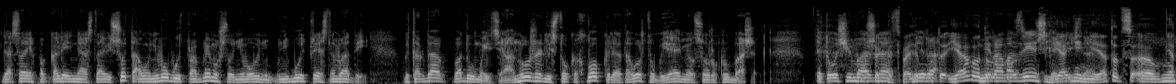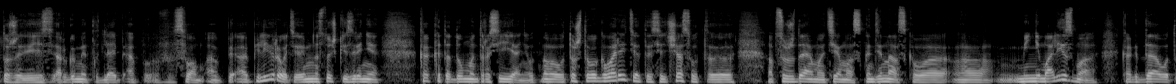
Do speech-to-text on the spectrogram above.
для своих поколений оставить что-то, а у него будет проблема, что у него не будет пресной воды. Вы тогда подумаете, а нужно ли столько хлопка для того, чтобы я имел 40 рубашек? Это очень важно. Слушай, мира... я вот, мировоззренческая я, вещь. Не, не, я тут, э, у меня тоже есть аргументы для с вам апеллировать, именно с точки зрения, как это думают россияне. Вот, ну, вот то, что вы говорите, это сейчас вот э, обсуждаемая тема скандинавского э, минимализма, когда вот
